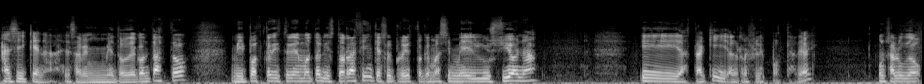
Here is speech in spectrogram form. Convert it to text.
Así que nada, ya saben mi método de contacto, mi podcast de historia de motor y Histo Racing, que es el proyecto que más me ilusiona. Y hasta aquí el Reflex Podcast de hoy. Un saludo.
